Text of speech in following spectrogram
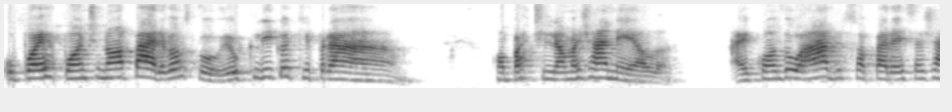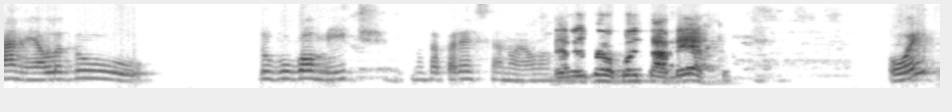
O PowerPoint não aparece. Vamos supor, eu clico aqui para compartilhar uma janela. Aí quando abre, só aparece a janela do, do Google Meet. Não está aparecendo ela. O PowerPoint está aberto? Oi?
